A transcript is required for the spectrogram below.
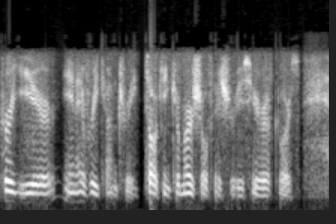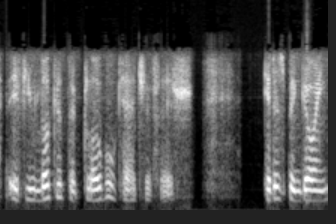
per year in every country, talking commercial fisheries here, of course. If you look at the global catch of fish, it has been going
